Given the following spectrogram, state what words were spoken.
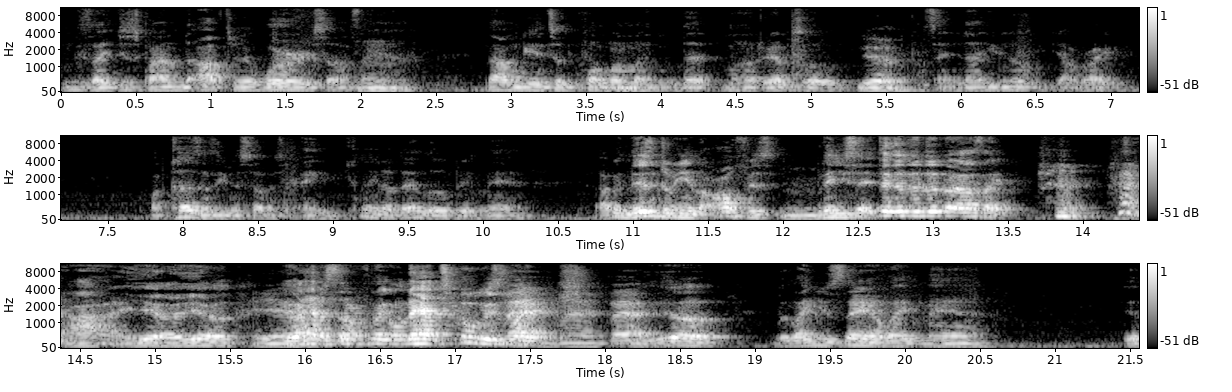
And he's like, just find the alternate words. So I was like, Mhm. now I'm getting to the point where I'm at that 100 episode. Yeah. I said, now you know, y'all right. My cousins even said, hey, clean up that little bit, man. I've been listening to you in the office, Mm-hmm. but then you said, I was like, ah, yeah, yeah. Yeah. I had to self reflect on that too. It's like, man. Fact. yeah. But like you're saying, like, man, yeah,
